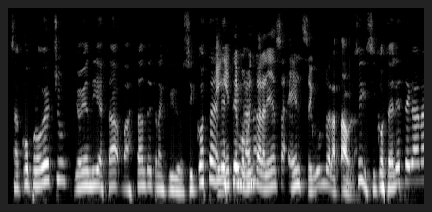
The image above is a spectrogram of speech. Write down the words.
sacó provecho y hoy en día está bastante tranquilo. Si Costa del en Este este momento gana- la Alianza es el segundo de la tabla. sí, si Costa del Este gana,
